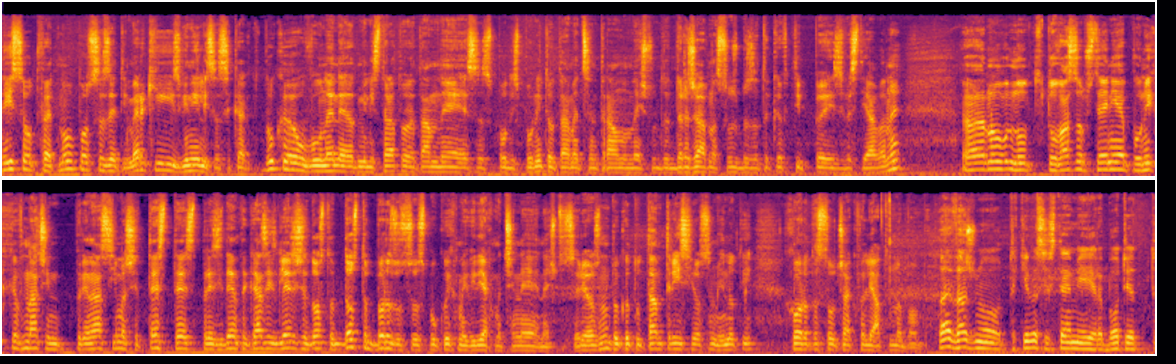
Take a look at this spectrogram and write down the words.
и съответно, после са взети мерки, извинили са се както тук, уволнен е администратора, там не е с подизпълнител, там е централно нещо, държавна служба за такъв тип е, известяване но, но това съобщение по никакъв начин при нас имаше тест, тест, президента каза, изглеждаше доста, доста бързо се успокоихме и видяхме, че не е нещо сериозно, докато там 38 минути хората са очаквали атомна бомба. Това е важно. Такива системи работят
